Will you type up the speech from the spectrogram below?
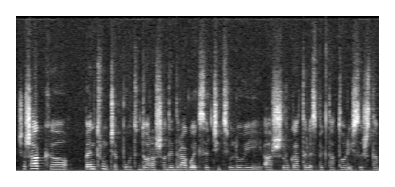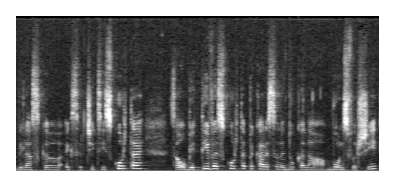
Și așa că, pentru început, doar așa de dragul exercițiului, aș ruga telespectatorii să-și stabilească exerciții scurte sau obiective scurte pe care să le ducă la bun sfârșit.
